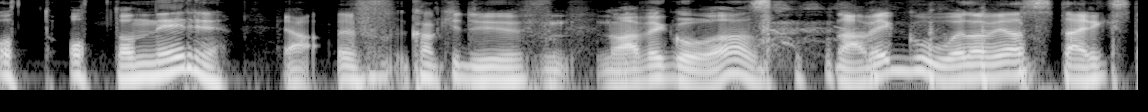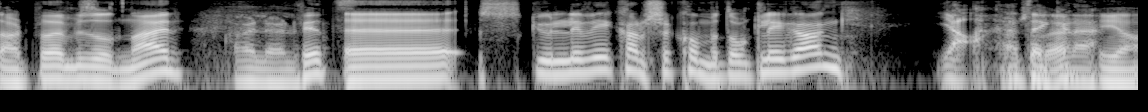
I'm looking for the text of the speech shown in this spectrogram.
Åt- Åtte og nirr. Ja, kan ikke du f- N- Nå er vi gode, altså. Nå er vi gode når vi har sterk start på denne episoden her. Det er veldig, veldig fint. Eh, skulle vi kanskje kommet ordentlig i gang? Ja, jeg kanskje tenker det. Ja,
